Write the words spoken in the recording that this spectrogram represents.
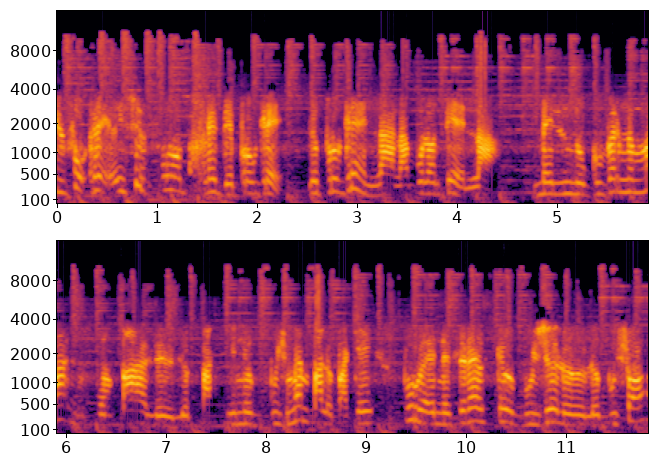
il faut, il faut parler de progrès. Le progrès est là, la volonté est là. Mais nos gouvernements ne font pas le, le ils ne bougent même pas le paquet pour euh, ne serait-ce que bouger le, bouchon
